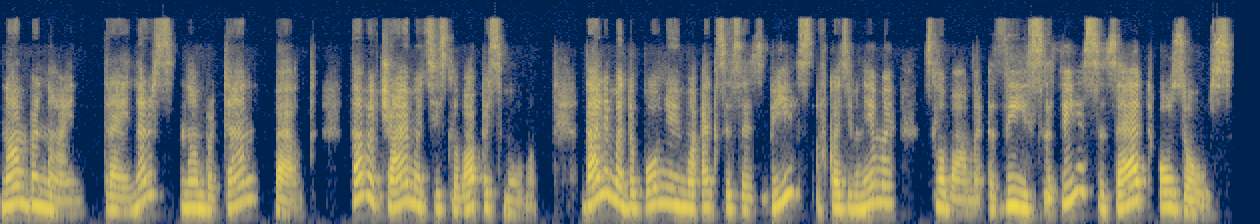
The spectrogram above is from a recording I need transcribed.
number nine, trainers, number ten, belt. Та вивчаємо ці слова письмово. Далі ми доповнюємо exercise B з вказівними словами this, this, that or those.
